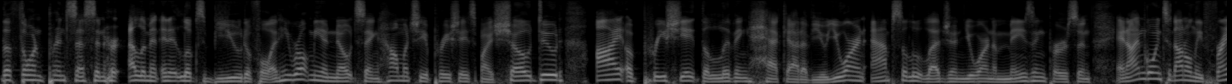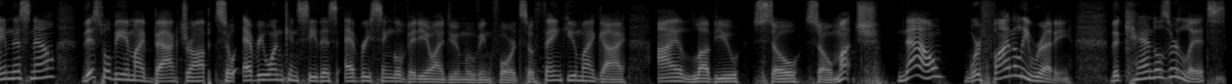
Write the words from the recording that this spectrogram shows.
the thorn princess in her element and it looks beautiful. And he wrote me a note saying how much he appreciates my show. Dude i appreciate the living heck out of you. You are an absolute legend. You are an amazing person. And i'm going to not only frame this now this will be in my backdrop so everyone can see this every single video i do moving forward. So thank you my guy. I love you so so much. Now we're finally ready. The candles are lit,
